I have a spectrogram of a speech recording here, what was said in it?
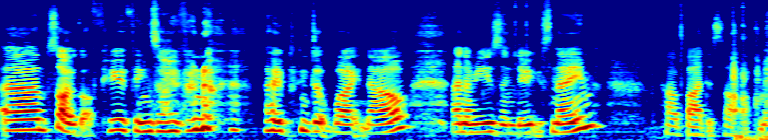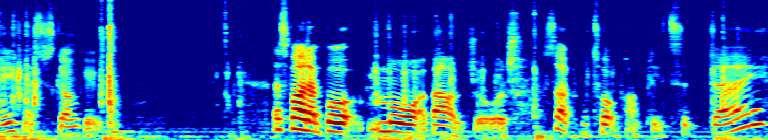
um, so I've got a few things open opened up right now, and I'm using Luke's name. How bad is that of me? Let's just go on Google. Let's find out more about George. So if we can talk properly today.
